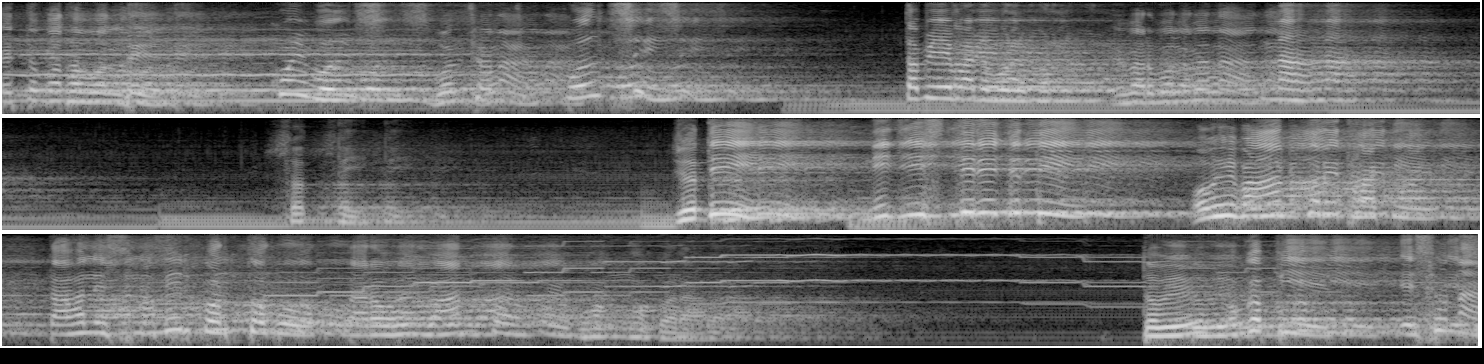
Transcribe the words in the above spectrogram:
এই তো কথা বলতে কই বলছি? বলছো না? বলছি। তবে এবারে বলব না। এবার বলবে না না? না। সত্যি। যদি নিজ স্ত্রী যদি অভিমান করে থাকে তাহলে স্বামীর কর্তব্য তার অভিমান ভঙ্গ করা। তবে এসো না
